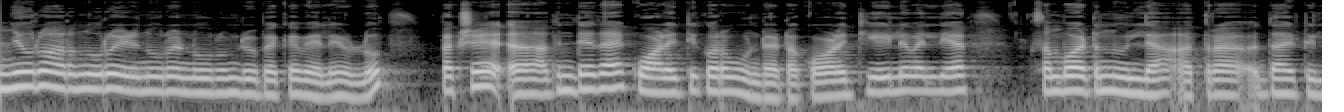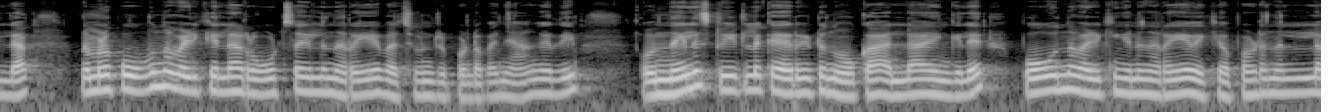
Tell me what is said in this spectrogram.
അഞ്ഞൂറും അറുന്നൂറും എഴുന്നൂറും എണ്ണൂറും രൂപയൊക്കെ വിലയുള്ളൂ. പക്ഷേ അതിന്റേതായ ക്വാളിറ്റി കുറവുണ്ട് കേട്ടോ. ക്വാളിറ്റിയിൽ വലിയ സംഭവമായിട്ടൊന്നുമില്ല അത്ര ഇതായിട്ടില്ല. നമ്മൾ പോകുന്ന വഴിക്കെല്ലാം റോഡ് സൈഡിൽ നിറയെ വെച്ചുകൊണ്ടിരിപ്പുണ്ട്. അപ്പോൾ ഞാൻ കരുതി ഒന്നേൽ സ്ട്രീറ്റിൽ കയറിയിട്ട് നോക്കാം. അല്ല എങ്കിൽ പോകുന്ന വഴിക്ക് ഇങ്ങനെ നിറയെ വെക്കും അപ്പോൾ അവിടെ നല്ല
